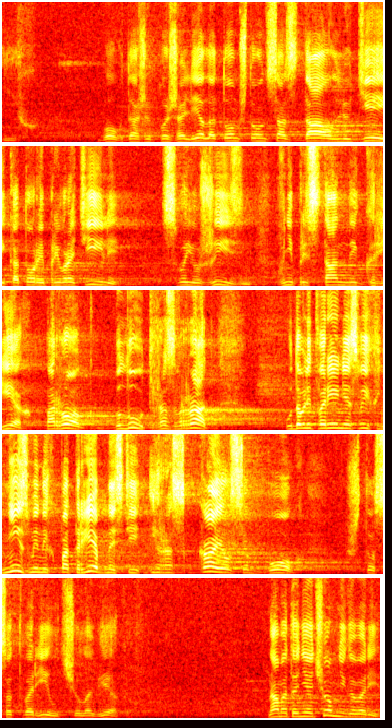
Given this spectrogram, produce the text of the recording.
их. Бог даже пожалел о том, что Он создал людей, которые превратили свою жизнь в непрестанный грех, порог, блуд, разврат, удовлетворение своих низменных потребностей, и раскаялся Бог, что сотворил человеков. Нам это ни о чем не говорит,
